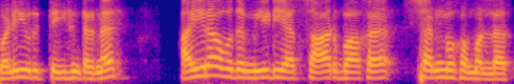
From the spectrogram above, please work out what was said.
வலியுறுத்துகின்றனர். ஐராவத மீடியா சார்பாக சண்முகமல்லர்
